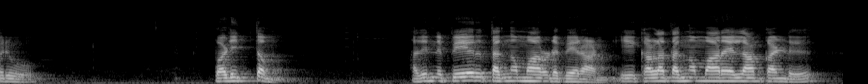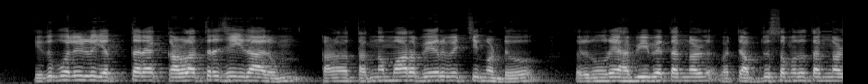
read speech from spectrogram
ഒരു പഠിത്തം അതിന്റെ പേര് തങ്ങന്മാരുടെ പേരാണ്. ഈ കള്ളത്തങ്ങന്മാരെല്ലാം കണ്ട് ഇതുപോലെയുള്ള എത്ര കള്ളത്ര ചെയ്താലും തങ്ങന്മാരുടെ പേര് വെച്ചും കൊണ്ട് ഒരു നൂറെ ഹബീബെ തങ്ങൾ മറ്റ് അബ്ദുസമദ് തങ്ങൾ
